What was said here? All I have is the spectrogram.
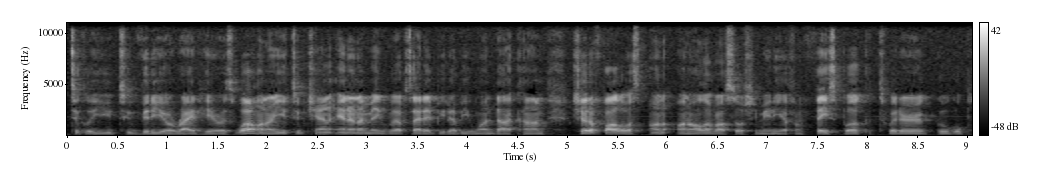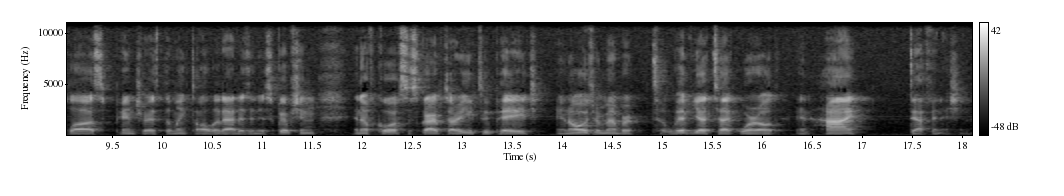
particular YouTube video right here as well on our YouTube channel and on our main website at bwone.com. Be sure to follow us on, on all of our social media from Facebook, Twitter, Google+, Pinterest. The link to all of that is in the description. And of course, subscribe to our YouTube page. And always remember to live your tech world in high definition.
